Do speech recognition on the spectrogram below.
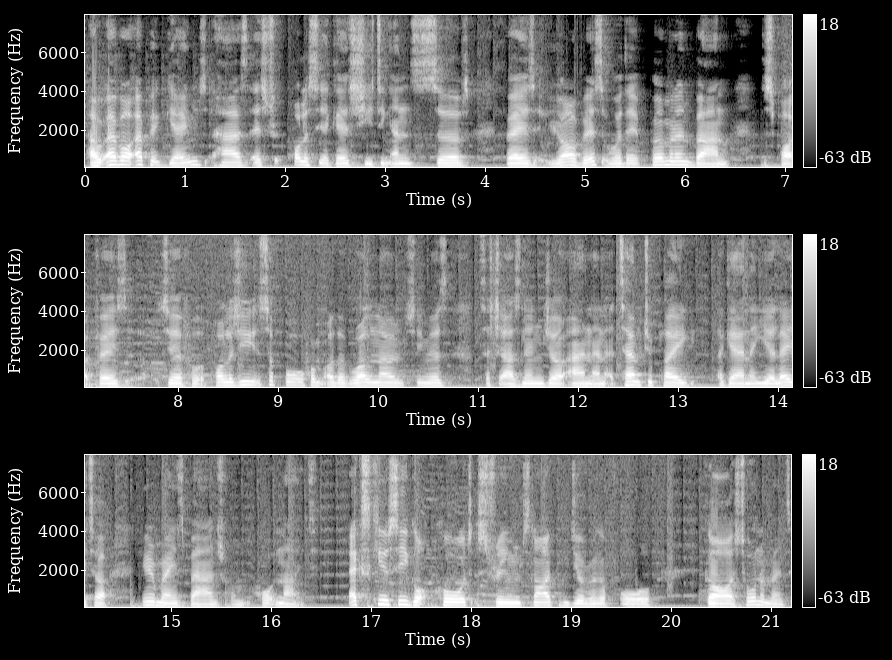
However, Epic Games has a strict policy against cheating and serves FaZe Jarvis with a permanent ban, despite FaZe tearful apology, support from other well-known streamers such as Ninja, and an attempt to play again a year later, he remains banned from Fortnite. XQC got caught stream sniping during a Fall Guys tournament.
